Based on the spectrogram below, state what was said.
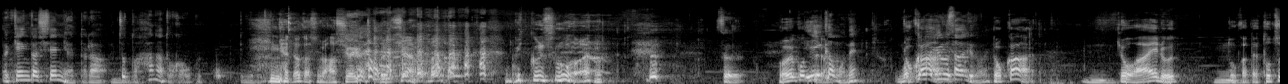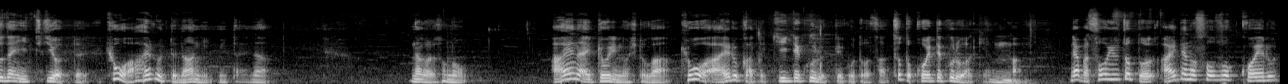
だから喧嘩してんのやったらちょっと花とか送ってみる。いや、だからそれ足が言ったら一緒やん。びっくりするわ。そう。そういうことや？いいかもね。僕は許さんけどね。とか、今日会える？とかって突然言ってきよって、今日会えるって何？みたいな。だからその、会えない距離の人が今日会えるかって聞いてくるっていうことはさ、ちょっと超えてくるわけやんか。やっぱそういうちょっと相手の想像を超える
